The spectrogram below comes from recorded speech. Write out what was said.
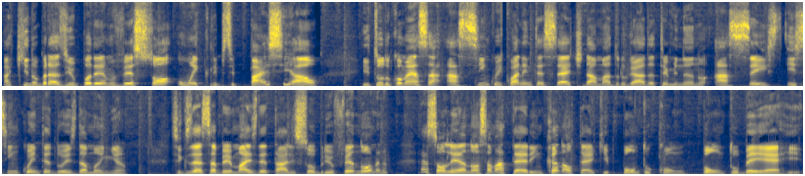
aqui no Brasil poderemos ver só um eclipse parcial, e tudo começa às 5h47 da madrugada, terminando às 6h52 da manhã. Se quiser saber mais detalhes sobre o fenômeno, é só ler a nossa matéria em canaltech.com.br.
